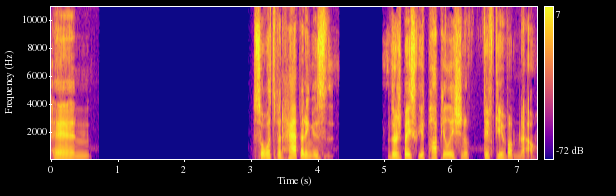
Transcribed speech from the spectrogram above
And so what's been happening is there's basically a population of 50 of them now,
